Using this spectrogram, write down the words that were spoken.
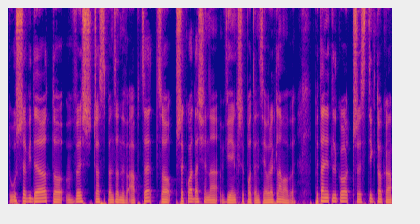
Dłuższe wideo to wyższy czas spędzony w apce, co przekłada się na większy potencjał reklamowy. Pytanie tylko, czy z TikToka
